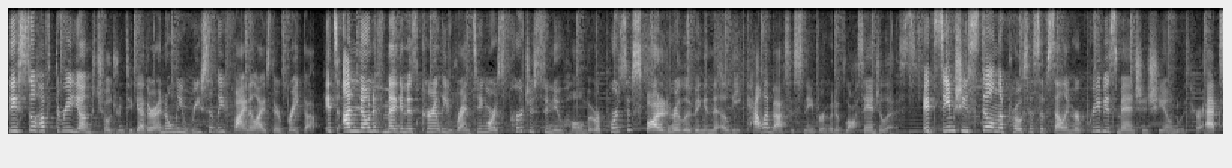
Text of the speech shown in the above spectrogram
they still have three young children together and only recently finalized their breakup. It's unknown if Megan is currently renting or has purchased a new home, but reports have spotted her living in the elite Calabasas neighborhood of Los Angeles. It seems she's still in the process of selling her previous mansion she owned with her ex,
